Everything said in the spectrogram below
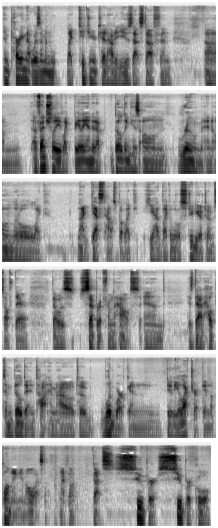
imparting that wisdom and like teaching your kid how to use that stuff and um, eventually like bailey ended up building his own room and own little like not guest house but like he had like a little studio to himself there that was separate from the house and his dad helped him build it and taught him how to woodwork and do the electric and the plumbing and all that stuff. And i thought that's super super cool.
